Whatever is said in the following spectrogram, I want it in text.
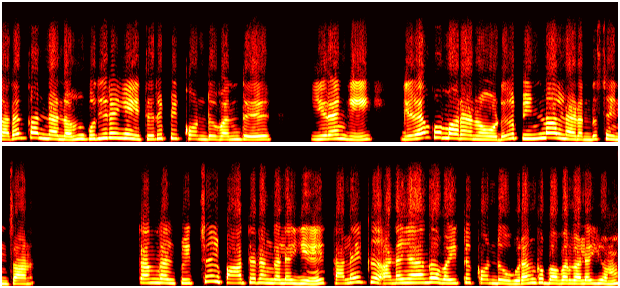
கதங்கண்ணனும் குதிரையை திருப்பிக் கொண்டு வந்து இறங்கி இளங்குமரனோடு பின்னால் நடந்து சென்றான். தங்கள் பிச்சை பாத்திரங்களையே தலைக்கு அணையாக வைத்துக்கொண்டு உறங்குபவர்களையும்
